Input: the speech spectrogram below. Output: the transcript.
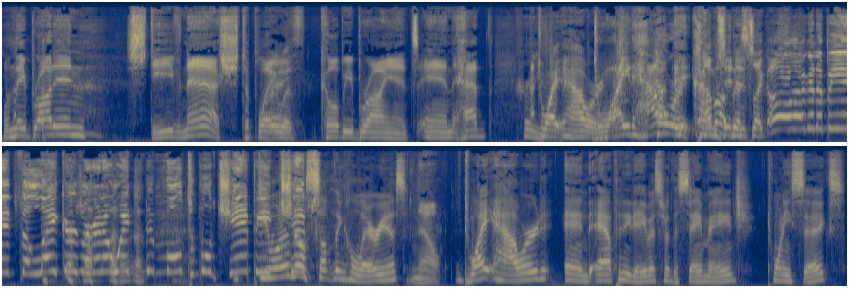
when they brought in Steve Nash to play Right. with Kobe Bryant and had Crazy. Dwight Howard. Dwight Howard Hey, comes about in and this? it's like, oh, they're going to be the Lakers are going to win the multiple Do you want to know something hilarious? No. Dwight Howard and Anthony Davis are the same age, 26,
